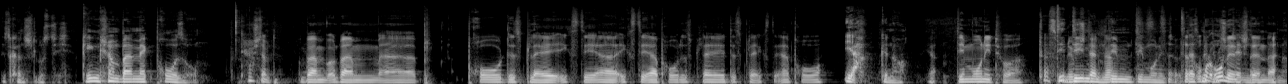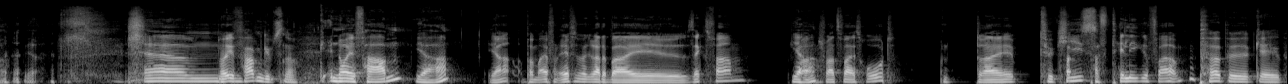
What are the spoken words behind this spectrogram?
Ist ganz lustig. Ging schon beim Mac Pro so. Ja, stimmt. Und beim, und beim äh, Pro Display, XDR, XDR Pro Display, Display XDR Pro, Ja, genau. Ja. dem Monitor. Das Den, mit dem Ständer. dem, dem Monitor. Das mit dem ohne den Ständer. Genau, ja. ähm, Neue Farben gibt's noch. neue Farben, ja. Ja, beim iPhone 11 sind wir gerade bei sechs Farben. Ja. Schwarz, Weiß, Rot und drei Türkis, pa pastellige Farben. Purple, Gelb.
